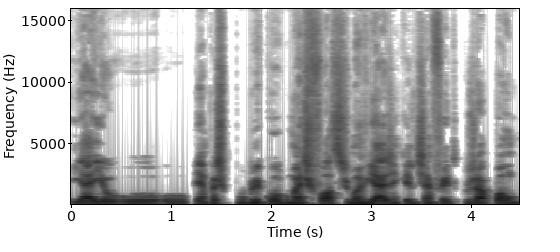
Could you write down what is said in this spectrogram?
e aí o, o, o Pempas publicou algumas fotos de uma viagem que ele tinha feito pro Japão.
